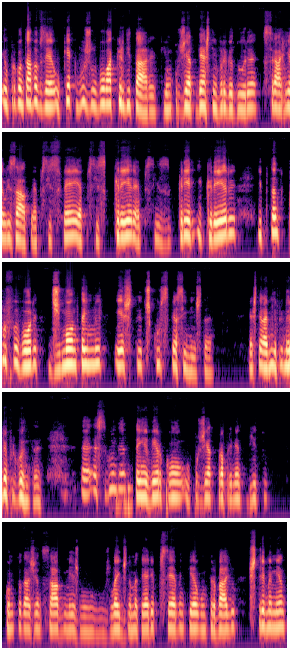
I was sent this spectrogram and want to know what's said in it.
eu perguntava-vos é, o que é que vos levou a acreditar que um projeto desta envergadura será realizado? É preciso fé, é preciso crer, é preciso crer e querer, e, portanto, por favor, desmontem-me este discurso pessimista. Esta era a minha primeira pergunta. A segunda tem a ver com o projeto propriamente dito. Como toda a gente sabe, mesmo os leigos na matéria percebem que é um trabalho extremamente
